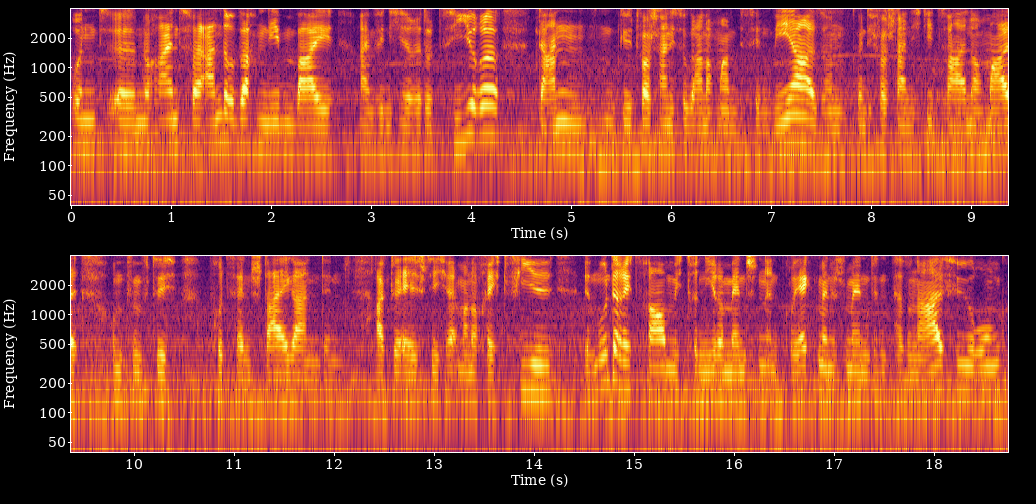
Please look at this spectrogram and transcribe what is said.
und äh, noch ein, zwei andere Sachen nebenbei ein wenig reduziere, dann geht wahrscheinlich sogar noch mal ein bisschen mehr. Also dann könnte ich wahrscheinlich die Zahl noch mal um 50 Prozent steigern. Denn aktuell stehe ich ja immer noch recht viel im Unterrichtsraum. Ich trainiere Menschen in Projektmanagement, in Personalführung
